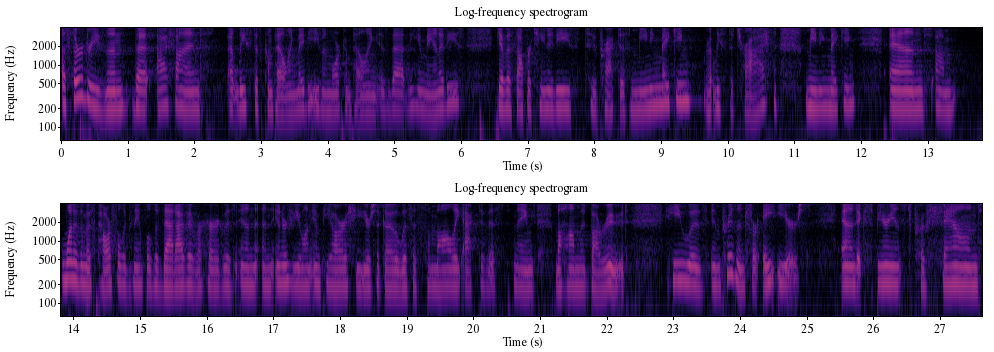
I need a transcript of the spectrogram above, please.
A third reason that I find at least as compelling, maybe even more compelling, is that the humanities give us opportunities to practice meaning making, or at least to try meaning making. And um, one of the most powerful examples of that I've ever heard was in an interview on NPR a few years ago with a Somali activist named Mohamed Barud. He was imprisoned for eight years and experienced profound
